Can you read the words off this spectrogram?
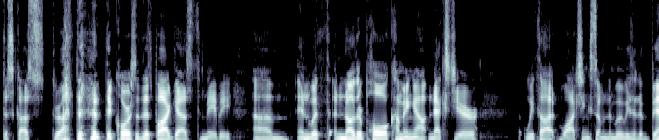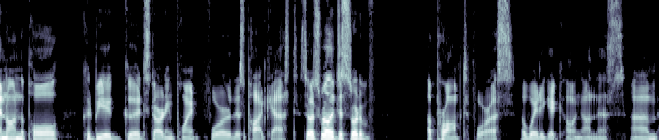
discuss throughout the, the course of this podcast, maybe. Um, and with another poll coming out next year, we thought watching some of the movies that have been on the poll could be a good starting point for this podcast. So it's really just sort of a prompt for us, a way to get going on this. Um,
